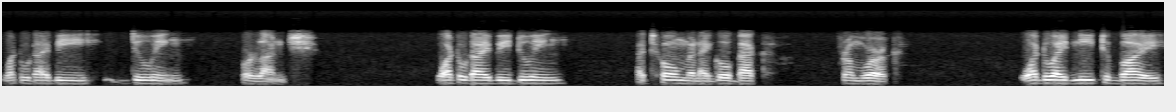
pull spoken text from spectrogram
what would I be doing for lunch? What would I be doing at home when I go back from work? What do I need to buy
